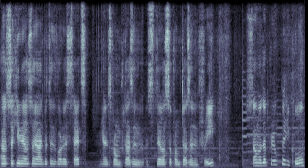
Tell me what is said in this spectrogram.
Also here also advertising for the sets. It's from 2000, still also from 2003. Some of them pretty cool.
